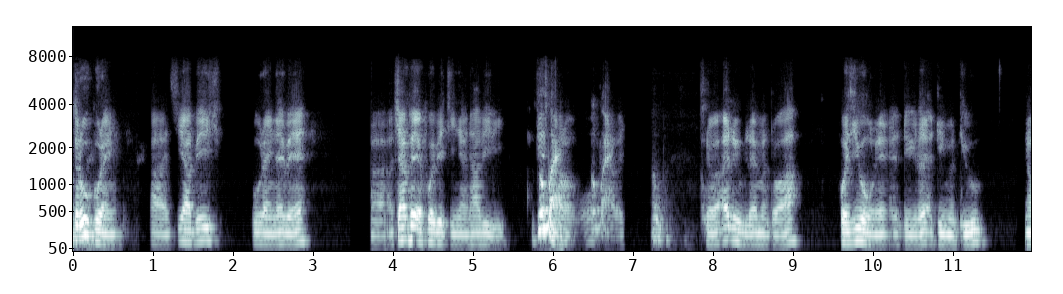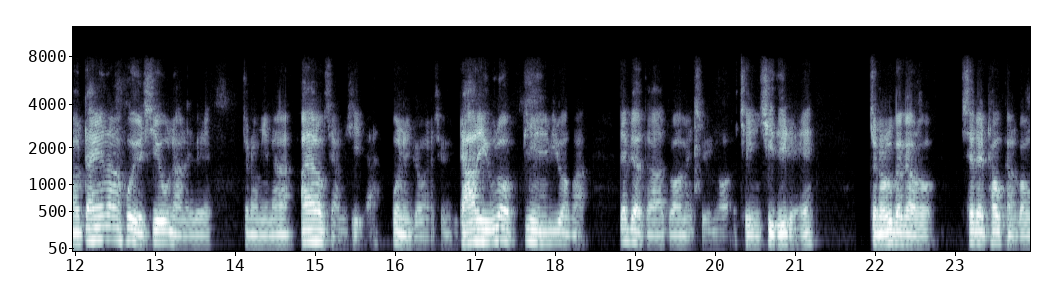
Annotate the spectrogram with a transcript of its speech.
သူတို့ကိုယ်တိုင်အာ CRPH ကိုယ်တိုင်လည်းပဲအာအကြမ်းဖက်အဖွဲ့ဖြစ်ကြီးညာထားပြီးပြီအပြစ်တော့ဟုတ်ပါပဲဟုတ်ပါကျွန်တော်အဲ့လိုလည်းမတော်ဖွဲ့စည်းပုံလည်းဒီလည်းအတီမပြူနောက်တိုင်းရင်းသားအဖွဲ့ရရှေးဦးနာလည်းပဲကျွန်တော်မြင်တာအားရတော့ဆရာမရှိတာပွင့်လင်းပြောရဆိုရင်ဒါတွေကိုတော့ပြင်ပြီးတော့မှပြက်ပြက်သားသွားမယ်ဆိုရင်တော့အချိန်ရှိသေးတယ်ကျွန်တော်တို့ဘက်ကတော့ဆက်လက်ထောက်ခံပေါင်း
